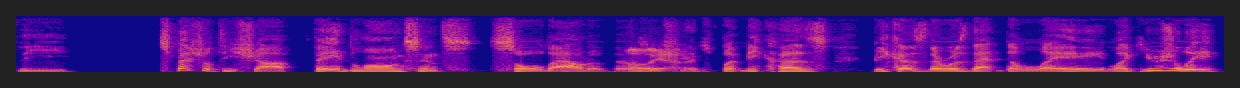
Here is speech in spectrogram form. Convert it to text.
the specialty shop, they had long since sold out of those Oh, yeah. issues. But because because there was that delay, like usually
